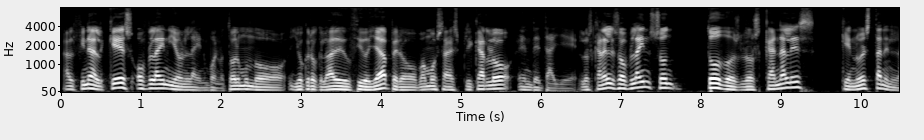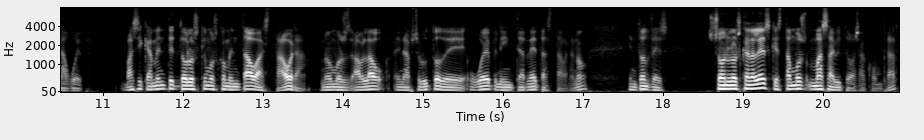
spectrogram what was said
Al final, ¿qué es offline y online? Bueno, todo el mundo yo creo que lo ha deducido ya, pero vamos a explicarlo en detalle. Los canales offline son todos los canales que no están en la web. Básicamente todos los que hemos comentado hasta ahora. No hemos hablado en absoluto de web ni internet hasta ahora, ¿no? Entonces, son los canales que estamos más habituados a comprar.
